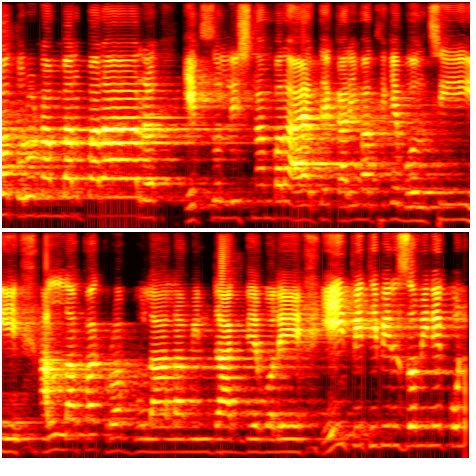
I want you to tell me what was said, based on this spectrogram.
17 নাম্বার পারার 41 নাম্বার আয়াতে কারিমা থেকে বলছি, আল্লাহ পাক রব্বুল আলামিন ডাক দিয়ে বলে, এই পৃথিবীর জমিনে কোন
